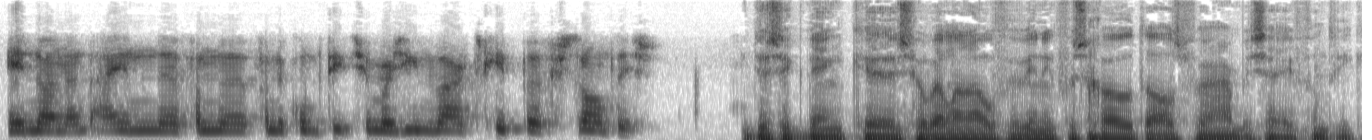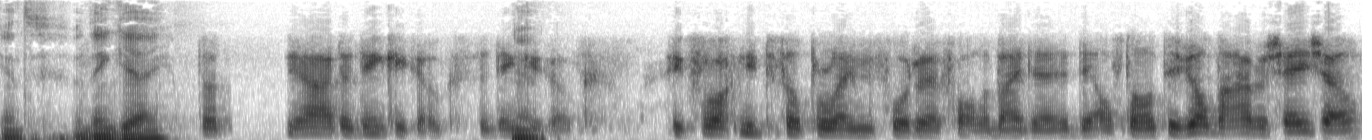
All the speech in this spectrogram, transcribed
En dan aan het einde van de, van de competitie maar zien waar het schip gestrand is. Dus ik denk zowel een overwinning voor Schoten als voor HBC van het weekend. Wat denk jij? Dat, ja, dat denk ik ook. Dat denk ik ook. Ik verwacht niet te veel problemen voor, eh, voor allebei de, de elftal. Het is wel bij HBC zo.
